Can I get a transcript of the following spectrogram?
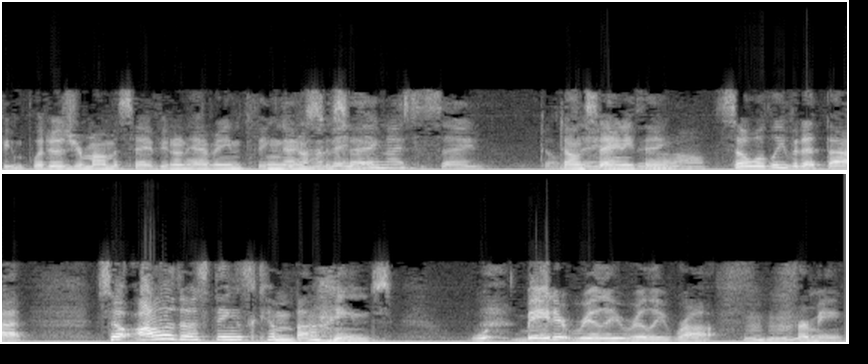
you- what does your mama say if you don't have anything you nice don't have to say? nice to say. Don't, don't say anything. at all. So we'll leave it at that. So all of those things combined w- made it really, really rough Mhm. for me.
